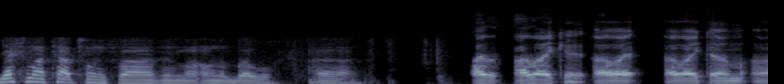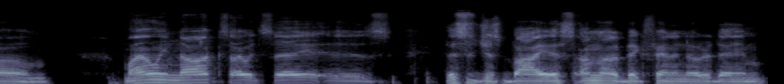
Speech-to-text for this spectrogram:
that's my top twenty-five in my on the bubble. Uh, I I like it. I like I like them. Um, my only knocks I would say is this is just bias. I'm not a big fan of Notre Dame.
